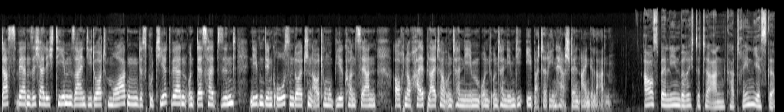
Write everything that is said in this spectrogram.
das werden sicherlich Themen sein, die dort morgen diskutiert werden. Und deshalb sind neben den großen deutschen Automobilkonzernen auch noch Halbleiterunternehmen und Unternehmen, die E-Batterien herstellen, eingeladen. Aus Berlin berichtete an Katrin Jeske.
